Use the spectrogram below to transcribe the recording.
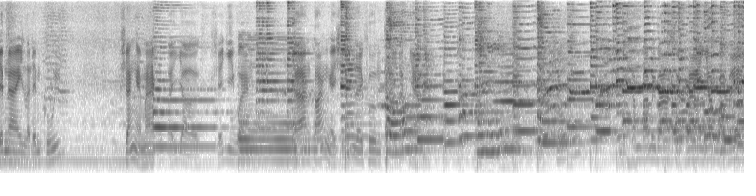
Đêm nay là đêm cuối. Sáng ngày mai lúc 7 giờ sẽ di quan và an táng nghệ sĩ Lê Phương tại đất nhà số 133 Sượt 2 Giao Hòa B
